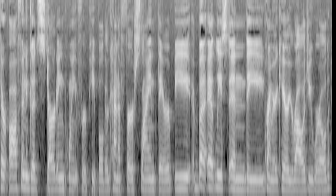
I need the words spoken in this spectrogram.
They're often a good starting point for people. They're kind of first line therapy, but at least in the primary care urology world.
